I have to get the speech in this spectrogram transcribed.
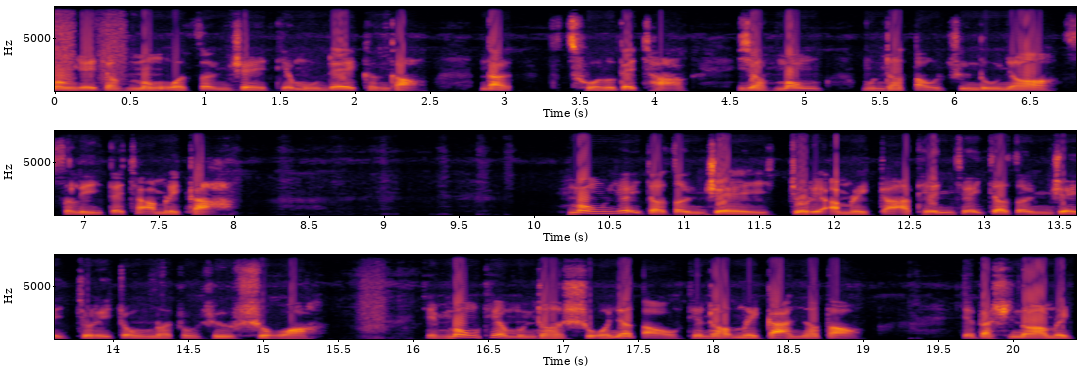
mong giấy rồi mong ở dân chế theo mù đê cần gạo đặt chùa lúc tới chờ giờ mong muốn ra tàu chuyến đu nho, xử lý tới chờ America. Mong giấy cho dân chế cho đi America. Thiên, giấy cho dân chế cho đi trồng nó trồng chữ sủa. Thì mong theo muốn ra sủa, nhớ tàu. Thiên ra America, nhớ tàu giờ ta xin nói mình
